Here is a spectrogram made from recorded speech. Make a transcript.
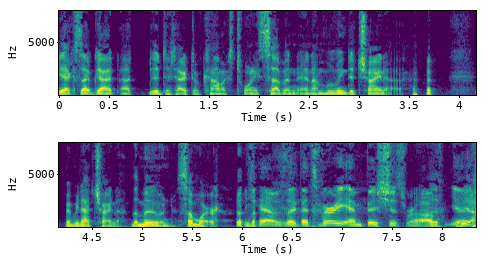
Yeah, because I've got uh, the Detective Comics 27, and I'm moving to China. Maybe not China, the moon, somewhere. yeah, I was like, that's very ambitious, Rob. Yeah.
